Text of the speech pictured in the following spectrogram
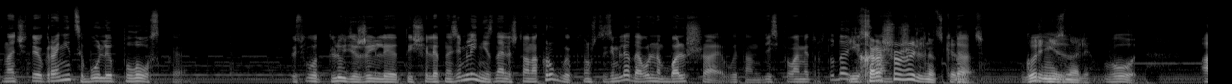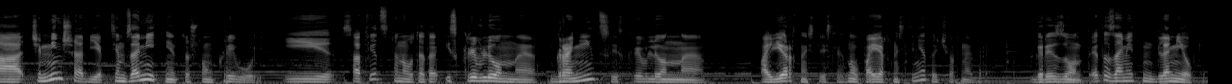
значит ее граница более плоская. То есть вот люди жили тысячи лет на Земле, не знали, что она круглая, потому что Земля довольно большая. Вы там 10 километров туда, И 10 хорошо жили, надо сказать. Горе не И- знали. Вот. А чем меньше объект, тем заметнее то, что он кривой. И, соответственно, вот эта искривленная граница, искривленная поверхность, если, ну, поверхности нет у черной дыры, горизонт, это заметно для мелких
